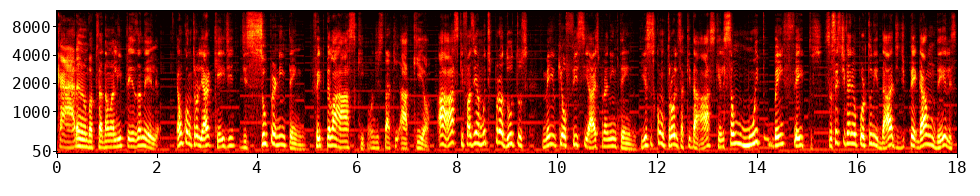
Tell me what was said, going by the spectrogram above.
caramba. Precisa dar uma limpeza nele, ó. É um controle arcade de Super Nintendo, feito pela ASCII, onde está aqui, aqui ó. A ASCII fazia muitos produtos meio que oficiais para Nintendo. E esses controles aqui da ASCII, eles são muito bem feitos. Se vocês tiverem oportunidade de pegar um deles,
